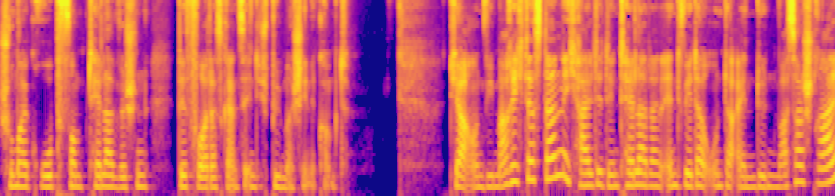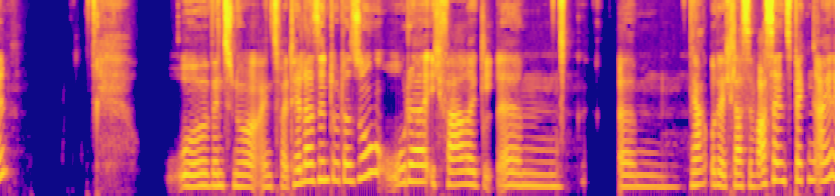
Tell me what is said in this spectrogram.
schon mal grob vom Teller wischen, bevor das Ganze in die Spülmaschine kommt. Tja, und wie mache ich das dann? Ich halte den Teller dann entweder unter einen dünnen Wasserstrahl, wenn es nur ein, zwei Teller sind oder so, oder ich fahre, ähm, ähm, ja, oder ich lasse Wasser ins Becken ein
